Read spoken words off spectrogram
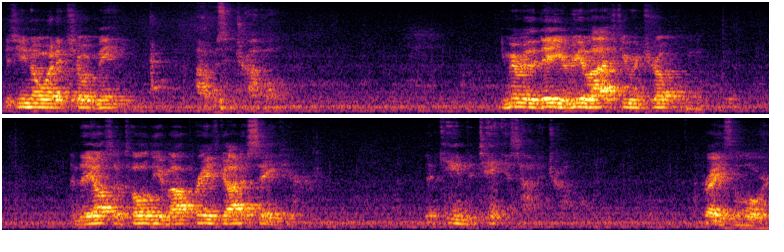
Because you know what it showed me? I was in trouble. You remember the day you realized you were in trouble? Mm-hmm. And they also told you about, praise God, a Savior that came to take us out. Praise the Lord.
